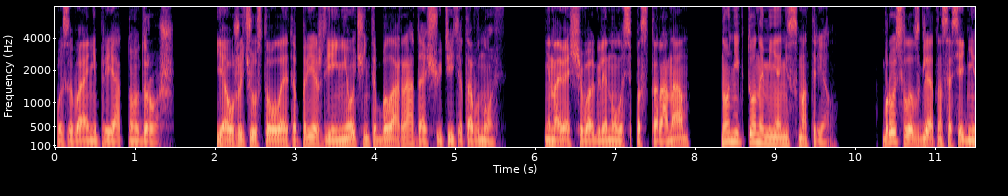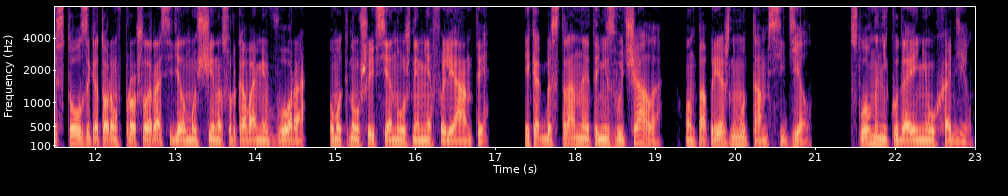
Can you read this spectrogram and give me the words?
вызывая неприятную дрожь. Я уже чувствовала это прежде и не очень-то была рада ощутить это вновь. Ненавязчиво оглянулась по сторонам, но никто на меня не смотрел. Бросила взгляд на соседний стол, за которым в прошлый раз сидел мужчина с рукавами вора, умыкнувший все нужные мне фолианты. И как бы странно это ни звучало, он по-прежнему там сидел, словно никуда и не уходил.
